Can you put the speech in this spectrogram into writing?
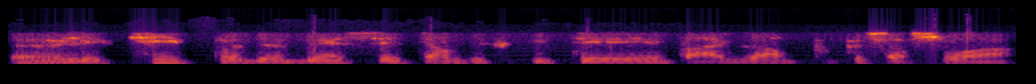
l'équipe de BSC est en difficulté, par exemple, que ce soit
